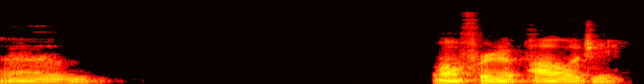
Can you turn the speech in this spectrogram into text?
um, offer an apology.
